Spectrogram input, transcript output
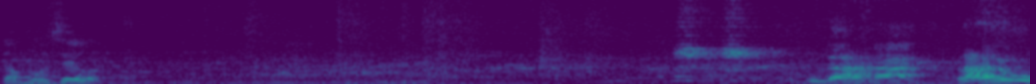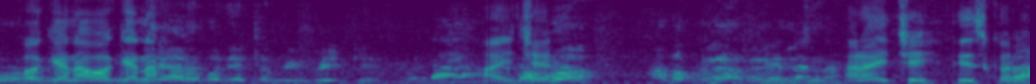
దా పోసేవాడు. ఓకేనా ఓకేనా? అన్నా ఇచ్చేయి తీసుకొని.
